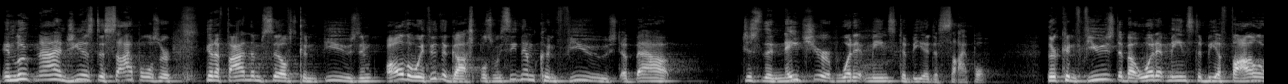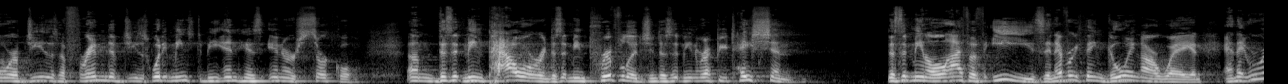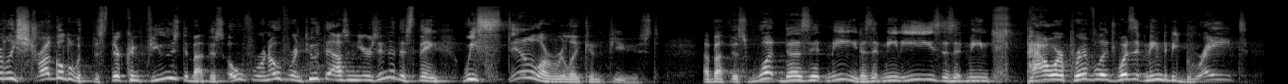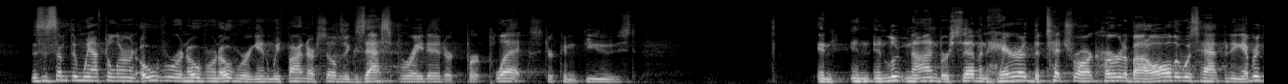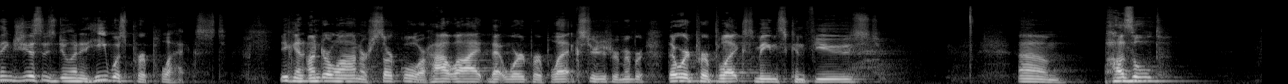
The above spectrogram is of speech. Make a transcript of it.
In Luke 9, Jesus' disciples are going to find themselves confused. And all the way through the Gospels, we see them confused about just the nature of what it means to be a disciple. They're confused about what it means to be a follower of Jesus, a friend of Jesus, what it means to be in his inner circle. Um, does it mean power and does it mean privilege and does it mean reputation? Does it mean a life of ease and everything going our way? And, and they really struggled with this. They're confused about this over and over. And 2,000 years into this thing, we still are really confused about this. What does it mean? Does it mean ease? Does it mean power, privilege? What does it mean to be great? This is something we have to learn over and over and over again. We find ourselves exasperated or perplexed or confused. In, in, in, Luke 9, verse 7, Herod the Tetrarch heard about all that was happening, everything Jesus is doing, and he was perplexed. You can underline or circle or highlight that word perplexed, or just remember that word perplexed means confused, um, puzzled.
